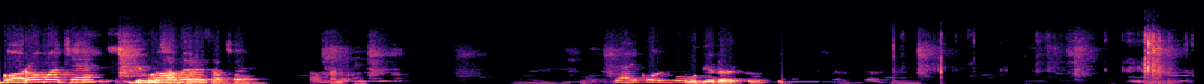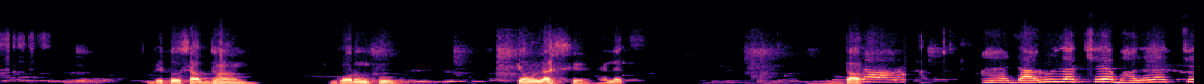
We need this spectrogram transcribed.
গরম আছে। ট্রাই করব। দিয়ে দাও একটু। দেখো সাবধান। গরম খুব। কেমন লাগছে অ্যালেক্স? দা- হ্যাঁ দারুণ লাগছে ভালো লাগছে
